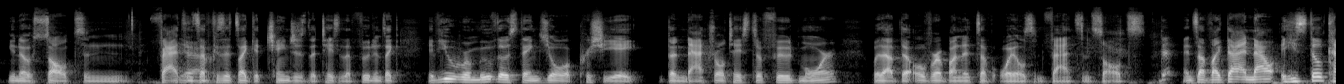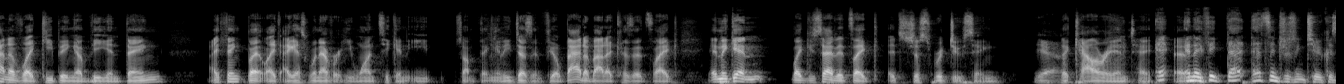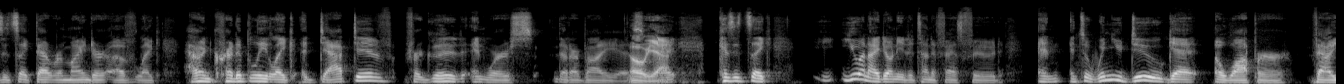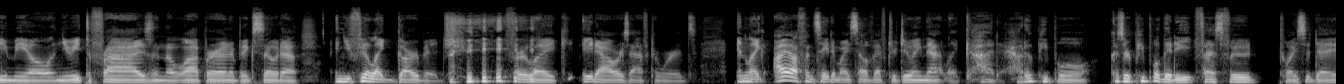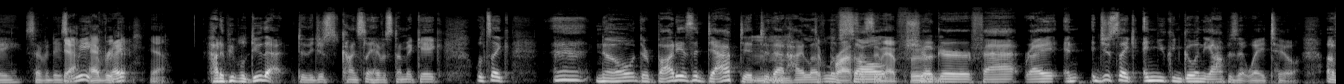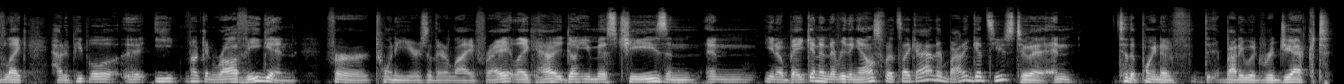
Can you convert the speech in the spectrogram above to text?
you know, salts and fats Yeah. and stuff because it's like it changes the taste of the food. And it's like if you remove those things, you'll appreciate the natural taste of food more without the overabundance of oils and fats and salts and stuff like that. And now he's still kind of like keeping a vegan thing, I think, but like I guess whenever he wants, he can eat something and he doesn't feel bad about it because it's like, and again, like you said, it's like it's just reducing Yeah. the calorie intake. and, and I think that that's interesting too because it's like that reminder of like how incredibly like adaptive for good and worse that our body is. Oh, yeah. because it's like you and I don't eat a ton of fast food, and and so when you do get a Whopper value meal and you eat the fries and the Whopper and a big soda, and you feel like garbage for like eight hours afterwards, and like I often say to myself after doing that, like God, how do people? Because there are people that eat fast food twice a day, seven days yeah, a week, every day. right? Yeah. How do people do that? Do they just constantly have a stomach ache? Well, it's like, eh, no, their body is adapted to that high level of Mm-hmm. salt, sugar, fat, right? And just like, and you can go in the opposite way too of like, how do people uh, eat fucking raw vegan for 20 years of their life, right? Like, how don't you miss cheese and, and, you know, bacon and everything else? But it's like, ah, their body gets used to it. And to the point of their body would reject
